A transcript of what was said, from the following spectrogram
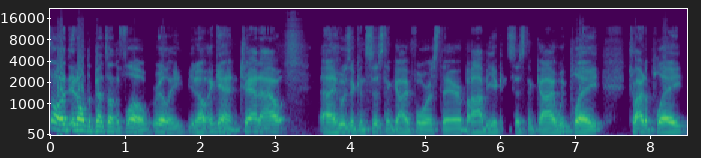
Oh, it, it all depends on the flow, really. You know, again, Chad out, uh, who's a consistent guy for us there. Bobby, a consistent guy. We play, try to play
